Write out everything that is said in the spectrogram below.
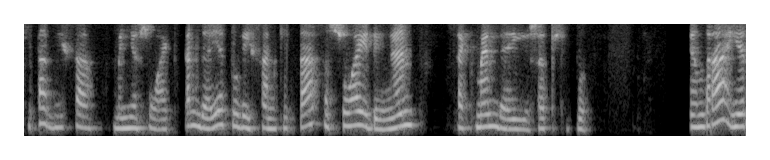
kita bisa menyesuaikan gaya tulisan kita sesuai dengan segmen dari user tersebut. Yang terakhir,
